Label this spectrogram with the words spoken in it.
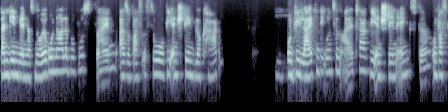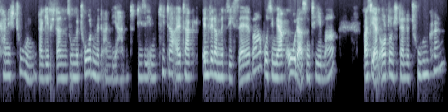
Dann gehen wir in das neuronale Bewusstsein, also was ist so, wie entstehen Blockaden? Und wie leiten die uns im Alltag? Wie entstehen Ängste? Und was kann ich tun? Da gebe ich dann so Methoden mit an die Hand, die sie im Kita-Alltag entweder mit sich selber, wo sie merken, oh, da ist ein Thema, was sie an Ort und Stelle tun können,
